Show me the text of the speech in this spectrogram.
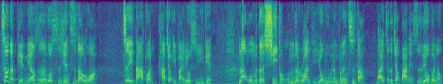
这个点你要是能够事先知道的话，这一大段它叫一百六十一点。那我们的系统，我们的软体用户能不能知道？来，这个叫八点四十六分哦。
